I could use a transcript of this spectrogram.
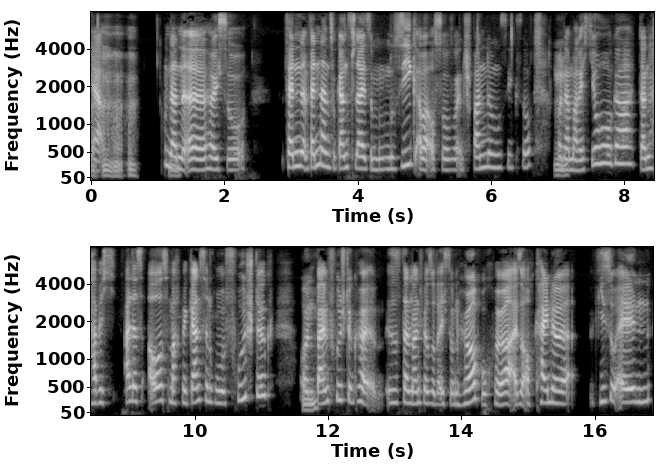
Ja. Und dann äh, höre ich so, wenn, wenn dann so ganz leise Musik, aber auch so, so entspannende Musik so. Und dann mache ich Yoga, dann habe ich alles aus, mache mir ganz in Ruhe Frühstück. Und Mhm. beim Frühstück ist es dann manchmal so, dass ich so ein Hörbuch höre, also auch keine visuellen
